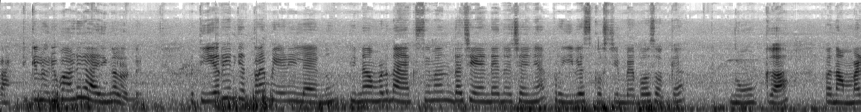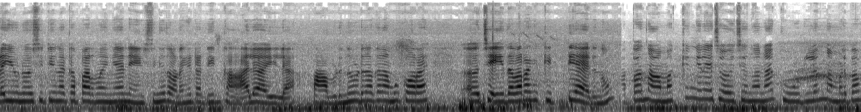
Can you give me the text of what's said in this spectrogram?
പ്രാക്ടിക്കൽ ഒരുപാട് കാര്യങ്ങളുണ്ട്. അപ്പോൾ തിയറി എനിക്ക് അത്രയും പേടിയില്ലായിരുന്നു. പിന്നെ നമ്മൾ മാക്സിമം എന്താ ചെയ്യേണ്ടതെന്ന് വെച്ച് കഴിഞ്ഞാൽ പ്രീവിയസ് ക്വസ്റ്റ്യൻ പേപ്പേഴ്സൊക്കെ നോക്കുക. ഇപ്പോൾ നമ്മുടെ യൂണിവേഴ്സിറ്റി എന്നൊക്കെ പറഞ്ഞു കഴിഞ്ഞാൽ നേഴ്സിംഗ് തുടങ്ങിയിട്ട് അധികം കാലമായില്ല. അപ്പോൾ അവിടുന്ന് ഇവിടുന്നൊക്കെ നമുക്ക് കുറേ ചെയ്തവരൊക്കെ കിട്ടിയായിരുന്നു. അപ്പോൾ നമുക്ക് എങ്ങനെയാ ചോദിച്ചതെന്ന് പറഞ്ഞാൽ കൂടുതലും നമ്മളിപ്പോൾ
